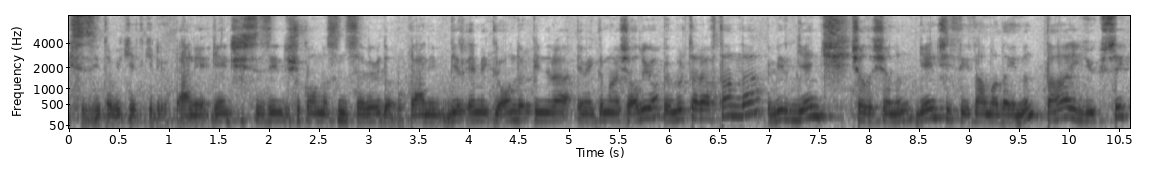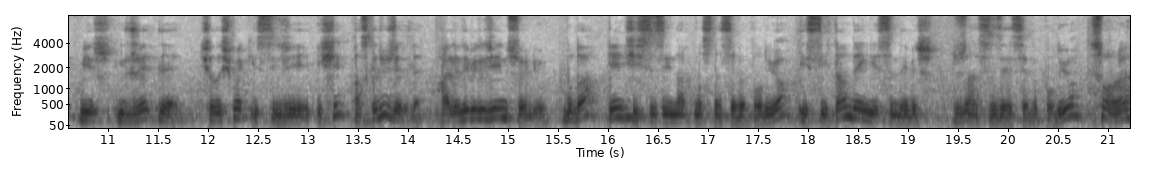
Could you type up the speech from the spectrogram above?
İşsizliği tabii ki etkiliyor. Yani genç işsizliğin düşük olmasının sebebi de bu. Yani bir emekli 14 14 bin lira emekli maaşı alıyor. Öbür taraftan da bir genç çalışanın, genç istihdam adayının daha yüksek bir ücretle çalışmak isteyeceği işi asgari ücretle halledebileceğini söylüyor. Bu da genç işsizliğin artmasına sebep oluyor. İstihdam dengesinde bir düzensizliğe sebep oluyor. Sonra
